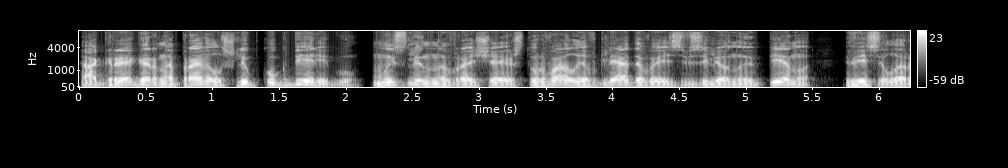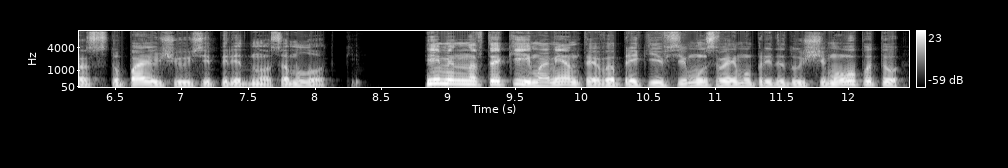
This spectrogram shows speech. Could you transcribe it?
а Грегор направил шлюпку к берегу, мысленно вращая штурвал и вглядываясь в зеленую пену, весело расступающуюся перед носом лодки. Именно в такие моменты, вопреки всему своему предыдущему опыту,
